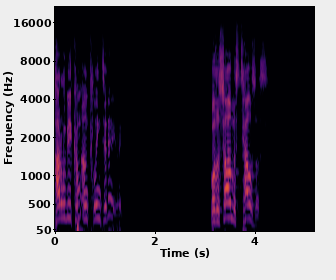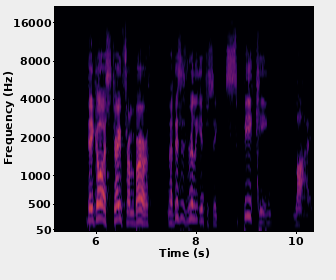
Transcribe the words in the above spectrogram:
How do we become unclean today, right? Well, the psalmist tells us they go astray from birth. Now, this is really interesting. Speaking lies.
